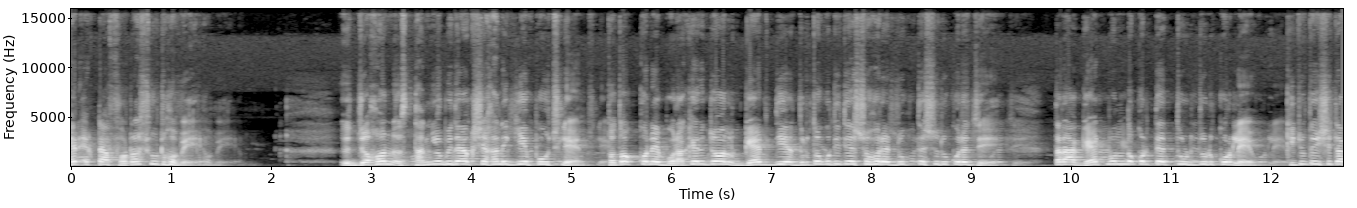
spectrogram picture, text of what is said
এর একটা ফটোশ্যুট হবে। যখন স্থানীয় বিধায়ক সেখানে গিয়ে পৌঁছলেন, ততক্ষণে বরাকের জল গেট দিয়ে দ্রুতগতিতে শহরে ঢুকতে শুরু করেছে। তারা গেট বন্ধ করতে তুড়জুড় করলেও কিছুতেই সেটা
